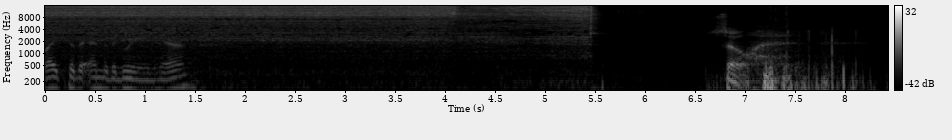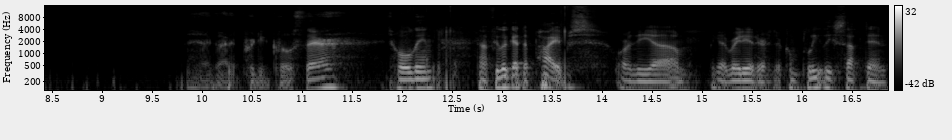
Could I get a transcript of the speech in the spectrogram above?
Right to the end of the green here. So, yeah, I got it pretty close there. It's holding. Now, if you look at the pipes or the um, look at radiator, they're completely sucked in.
